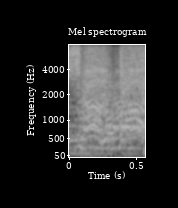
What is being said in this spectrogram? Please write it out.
Shama.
